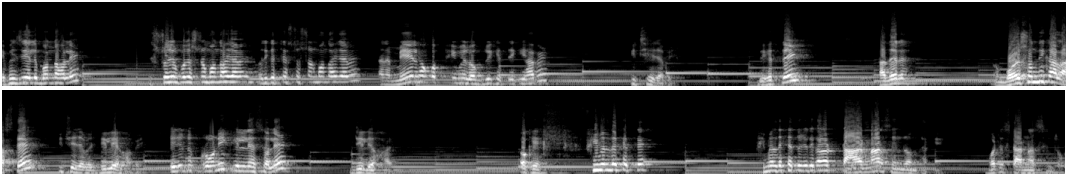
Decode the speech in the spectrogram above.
এফএসএইচ বন্ধ হলে স্ট্রোজেন প্রজেস্টন বন্ধ হয়ে যাবে, ওদিকে টেস্টোস্টেরন বন্ধ হয়ে যাবে। তাহলে মেল হোক ফিমেল হোক, দুই ক্ষেত্রে কি হবে? পিছিয়ে যাবে। দুই ক্ষেত্রেই তাদের বয়সন্ধিকাল আসতে পিছিয়ে যাবে ডিলে হবে। সেই জন্য ক্রনিক ইলনেস হলে ডিলে হয়। ওকে ফিমেলদের ক্ষেত্রে ফিমেলদের ক্ষেত্রে যদি কারও টার্নার সিনড্রোম থাকে what is Turner syndrome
